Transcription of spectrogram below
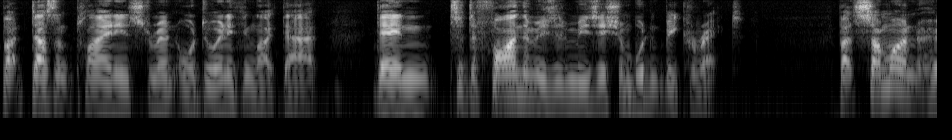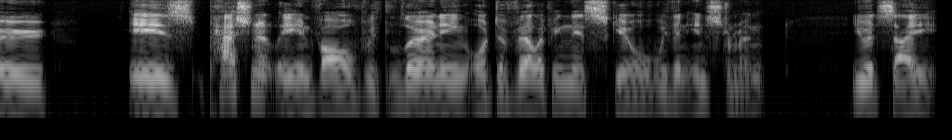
but doesn't play an instrument or do anything like that, then to define them as a musician wouldn't be correct. But someone who is passionately involved with learning or developing their skill with an instrument, you would say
